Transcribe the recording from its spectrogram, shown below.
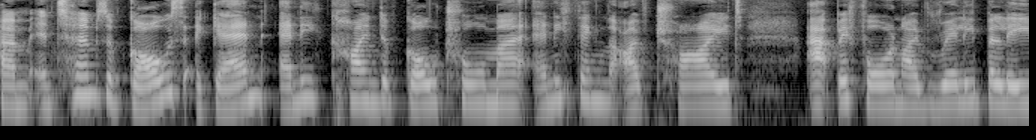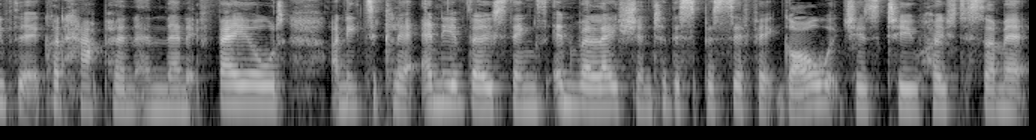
Um, in terms of goals, again, any kind of goal trauma, anything that I've tried at before and I really believed that it could happen and then it failed. I need to clear any of those things in relation to this specific goal, which is to host a summit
